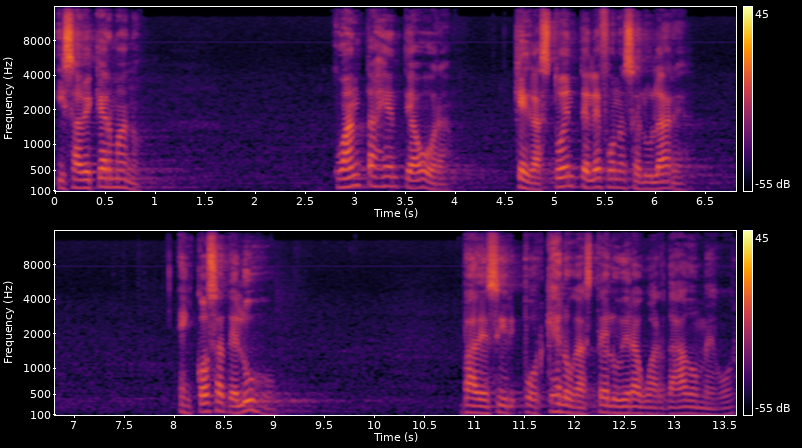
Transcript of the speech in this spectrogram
¿Y sabe qué, hermano? ¿Cuánta gente ahora que gastó en teléfonos celulares, en cosas de lujo, va a decir, ¿por qué lo gasté? Lo hubiera guardado mejor.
